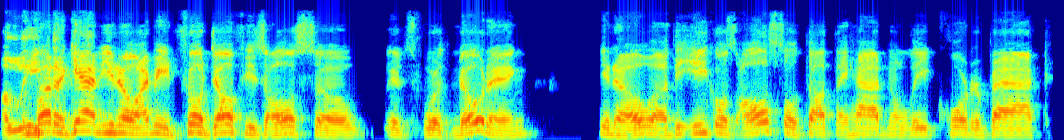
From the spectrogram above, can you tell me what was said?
Elite. But again, you know, I mean, Philadelphia's also, it's worth noting, you know, uh, the Eagles also thought they had an elite quarterback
